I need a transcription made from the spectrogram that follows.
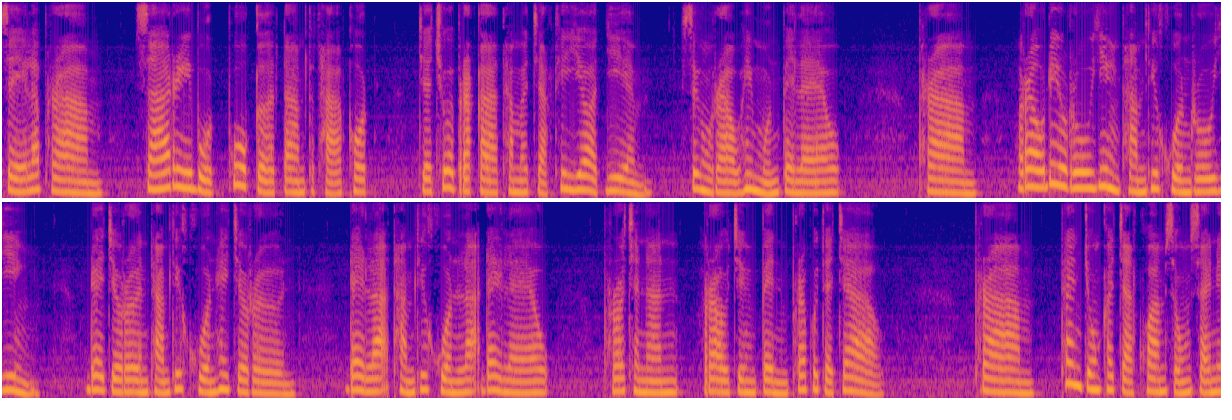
เสลพราม สารีบุตรผู้เกิดตามตถาคต จะช่วยประกาศธรรมจักที่ยอดเยี่ยม ซึ่งเราให้หมุนไปแล้ว พรามเราได้รู้ยิ่งธรรมที่ควรรู้ยิ่ง ได้เจริญธรรมที่ควรให้เจริญ ได้ละธรรมที่ควรละได้แล้ว เพราะฉะนั้นเราจึงเป็นพระพุทธเจ้า พรามท่านจงขจัดความสงสัยใน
